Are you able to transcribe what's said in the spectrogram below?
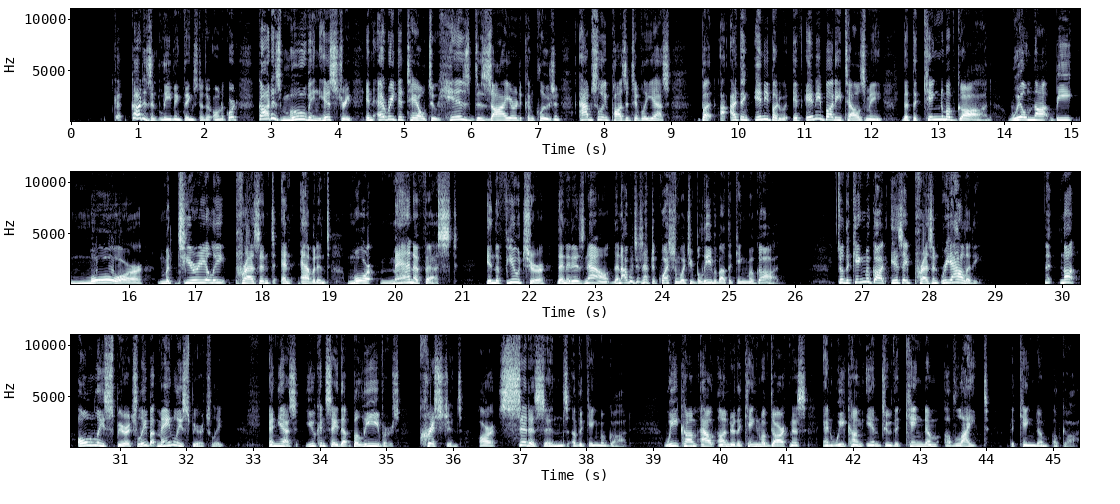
God isn't leaving things to their own accord. God is moving history in every detail to his desired conclusion. Absolutely, positively, yes. But I think anybody, if anybody tells me that the kingdom of God will not be more materially present and evident, more manifest in the future than it is now, then I would just have to question what you believe about the kingdom of God. So the kingdom of God is a present reality not only spiritually, but mainly spiritually. And yes, you can say that believers, Christians, are citizens of the kingdom of God. We come out under the kingdom of darkness and we come into the kingdom of light, the kingdom of God.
